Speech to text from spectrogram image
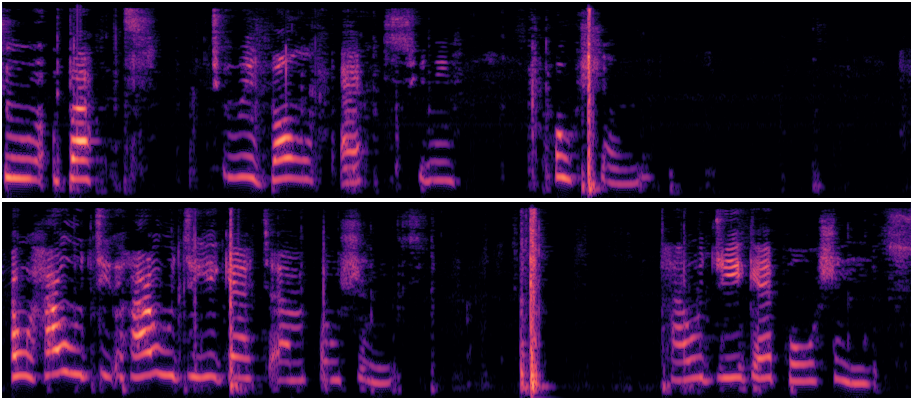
To but to evolve pets, you need potions. How how do you, how do you get um potions? How do you get potions?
